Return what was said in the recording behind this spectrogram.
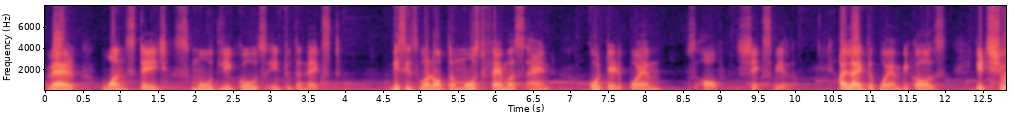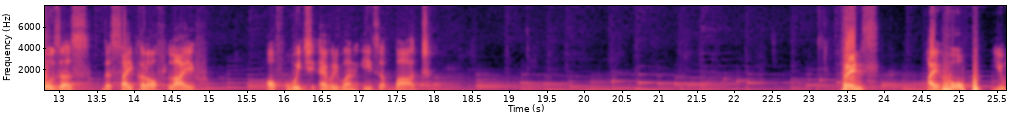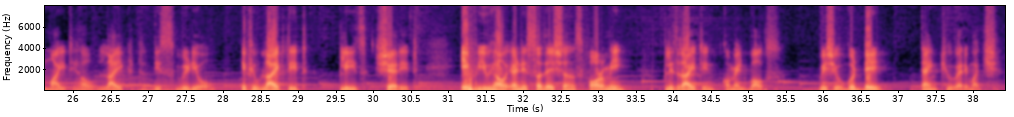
where one stage smoothly goes into the next. This is one of the most famous and quoted poems of Shakespeare. I like the poem because it shows us the cycle of life of which everyone is a part. Friends, I hope you might have liked this video. If you liked it, please share it. If you have any suggestions for me, please write in comment box. Wish you good day. Thank you very much.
